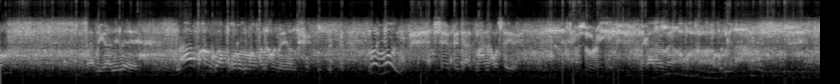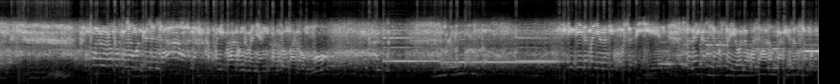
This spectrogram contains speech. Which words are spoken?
ano, sabi nga nila eh, napakagwapo ko rin ng mga panahon na yun. Noon yun. Siyempre, dad, mana ko sa'yo eh. I'm sorry. Nag-alala ako baka kapagod ka na. Marunong ka palang mag-alala. Nakakapanibago naman yung pagbabago mo. Nakakapanibago na. Hindi naman yun ang ibig sabihin. Sanay kasi ako sa'yo na wala kang pakialam sa mundo.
